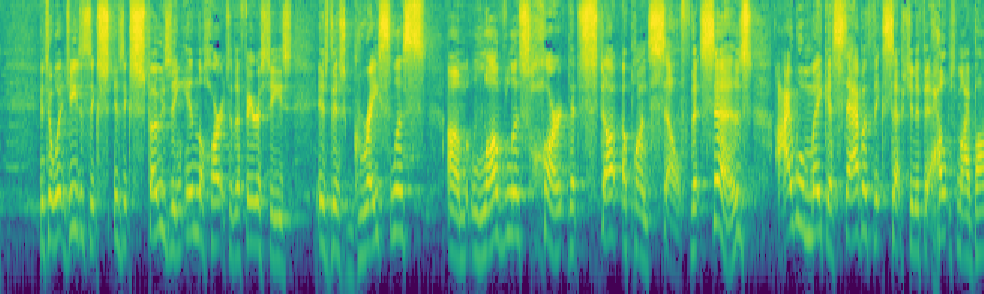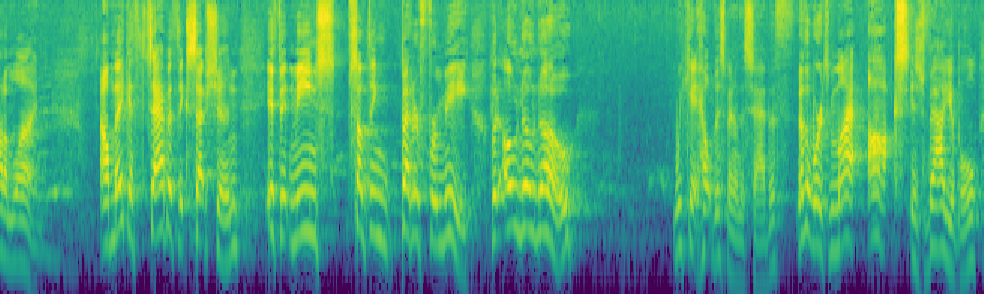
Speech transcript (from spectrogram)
And so, what Jesus is exposing in the hearts of the Pharisees is this graceless, um, loveless heart that's stuck upon self that says, I will make a Sabbath exception if it helps my bottom line. I'll make a Sabbath exception if it means something better for me. But oh, no, no, we can't help this man on the Sabbath. In other words, my ox is valuable,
